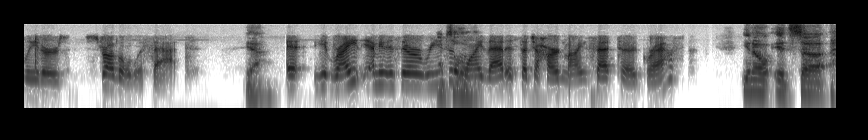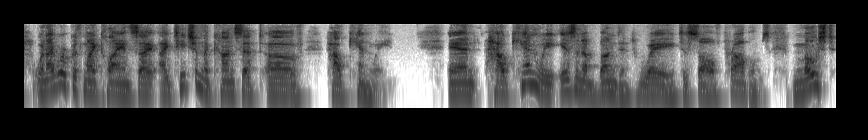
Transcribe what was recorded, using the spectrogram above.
leaders struggle with that. Yeah. Uh, right? I mean, is there a reason Absolutely. why that is such a hard mindset to grasp? You know, it's uh, when I work with my clients, I, I teach them the concept of how can we? And how can we is an abundant way to solve problems. Most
